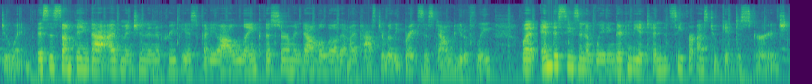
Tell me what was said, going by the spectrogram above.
doing. This is something that I've mentioned in a previous video. I'll link the sermon down below that my pastor really breaks this down beautifully. But in this season of waiting, there can be a tendency for us to get discouraged.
